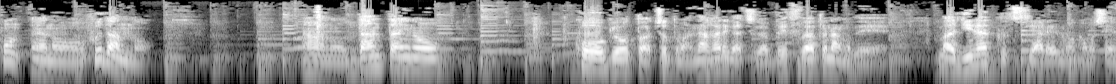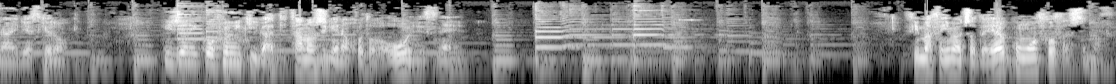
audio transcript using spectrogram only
ほん、あの、普段のあの、団体の工業とはちょっとまあ流れが違う別枠なので、まあリラックスしてやれるのかもしれないですけど、非常にこう雰囲気があって楽しげなことが多いですね。すいません、今ちょっとエアコンを操作してます。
